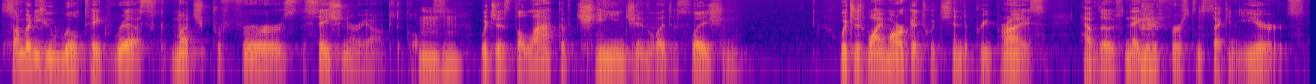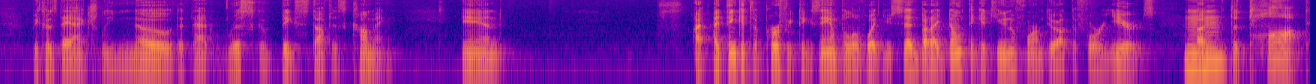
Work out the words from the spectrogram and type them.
Somebody who will take risk much prefers the stationary obstacles, mm-hmm. which is the lack of change in legislation, which is why markets, which tend to pre price, have those negative first and second years because they actually know that that risk of big stuff is coming. And I, I think it's a perfect example of what you said, but I don't think it's uniform throughout the four years. Uh, the talk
